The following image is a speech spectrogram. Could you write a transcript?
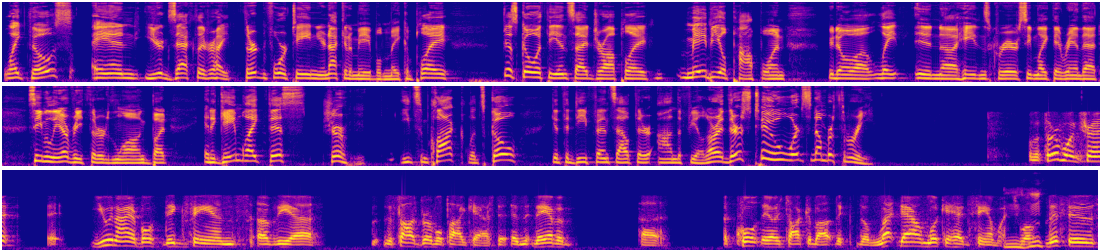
like those, and you're exactly right. Third and 14, you're not going to be able to make a play. Just go with the inside draw play. Maybe you'll pop one. You know, uh, late in uh, Hayden's career, seemed like they ran that seemingly every third and long. But in a game like this, sure, eat some clock. Let's go. Get the defense out there on the field. All right, there's two. Where's number three? Well, the third one, Trent, you and I are both big fans of the uh, the Solid Verbal podcast, and they have a uh, a quote they always talk about the, the let down look ahead sandwich. Mm-hmm. Well, this is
